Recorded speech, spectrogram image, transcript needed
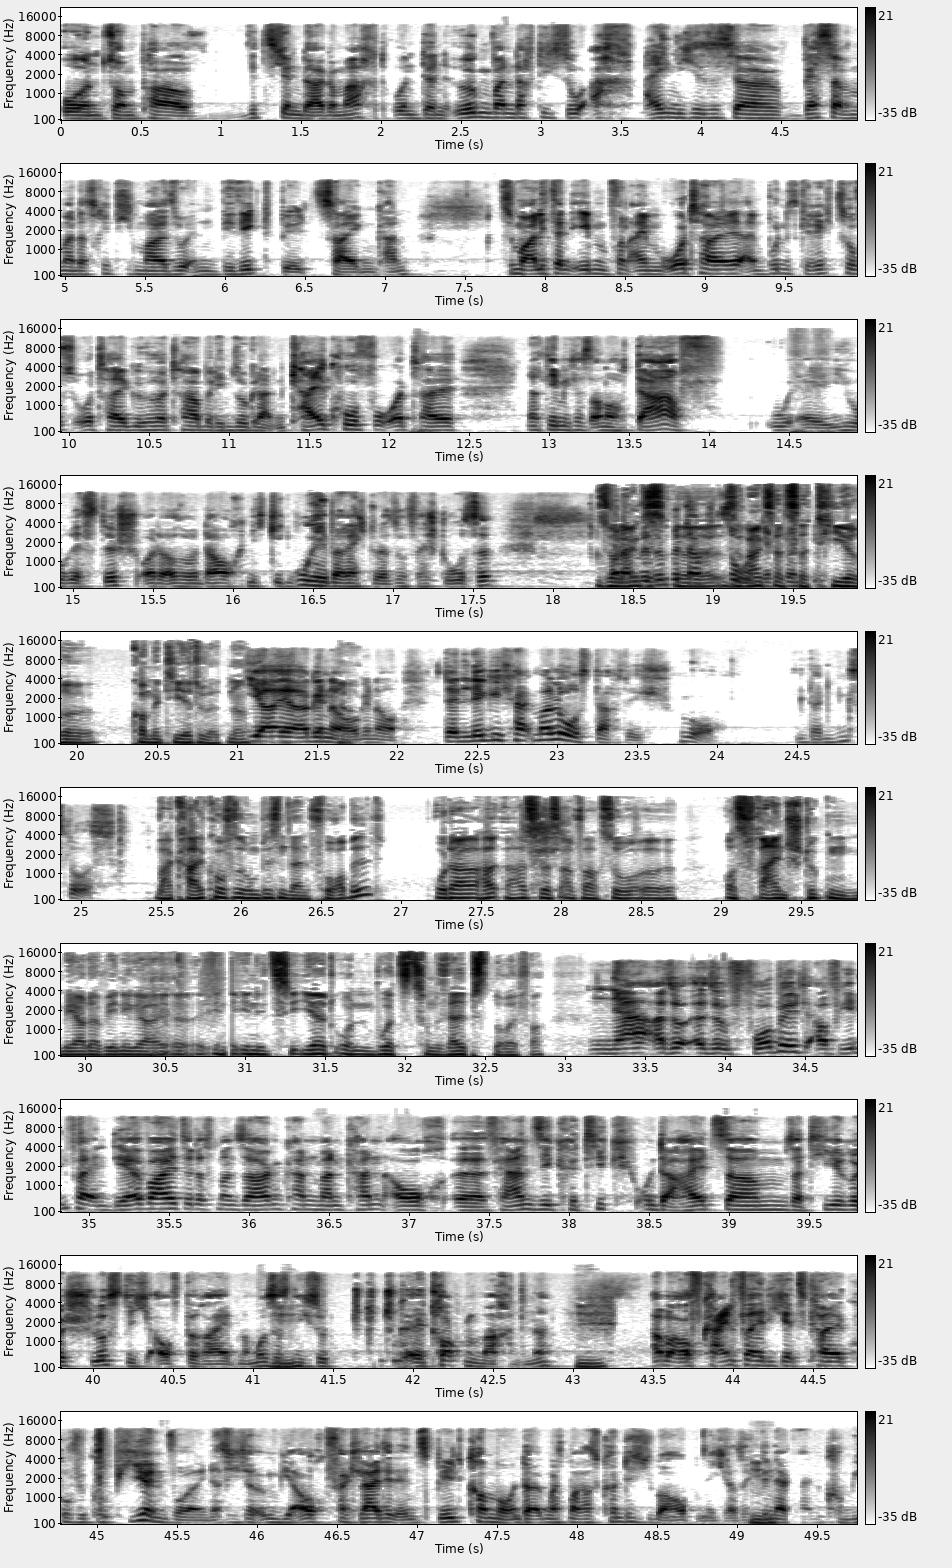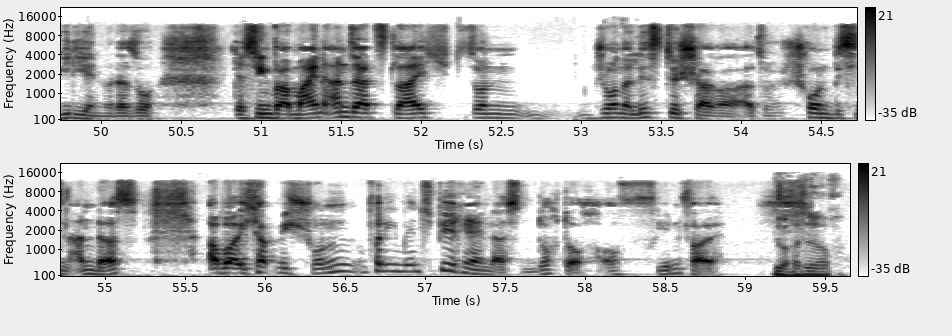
und so ein paar Witzchen da gemacht und dann irgendwann dachte ich so, ach, eigentlich ist es ja besser, wenn man das richtig mal so in Bewegtbild zeigen kann. Zumal ich dann eben von einem Urteil, einem Bundesgerichtshofsurteil gehört habe, dem sogenannten Kalkofe-Urteil, nachdem ich das auch noch darf, äh, juristisch oder also da auch nicht gegen Urheberrecht oder so verstoße. Solange es, äh, so, als Satire kommentiert wird. Ne? Ja, ja, genau, Ja. genau. Dann lege ich halt mal los, dachte ich. Ja. Und dann ging's los. War Kalkofe so ein bisschen dein Vorbild? Oder ha- hast du das einfach so äh, aus freien Stücken mehr oder weniger äh, in, initiiert und wurdest zum Selbstläufer? Ja, also, also Vorbild auf jeden Fall in der Weise, dass man sagen kann, man kann auch äh, Fernsehkritik unterhaltsam, satirisch, lustig aufbereiten. Man muss es Mhm. nicht so äh, trocken machen, ne? Mhm. Aber auf keinen Fall hätte ich jetzt Kalkofe kopieren wollen, dass ich da irgendwie auch verkleidet ins Bild komme und da irgendwas mache. Das könnte ich überhaupt nicht. Also ich bin Mhm. ja kein Comedian oder so. Deswegen war mein Ansatz gleich so ein journalistischerer, also schon ein bisschen anders. Aber ich habe mich schon von ihm inspirieren lassen. Doch, doch, auf jeden Fall. Du hast auch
